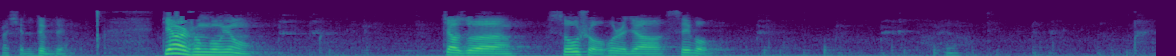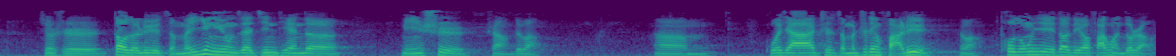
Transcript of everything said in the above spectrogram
我写的对不对？第二重功用叫做 social 或者叫 civil，就是道德律怎么应用在今天的民事上，对吧？嗯，国家制怎么制定法律是吧？偷东西到底要罚款多少？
